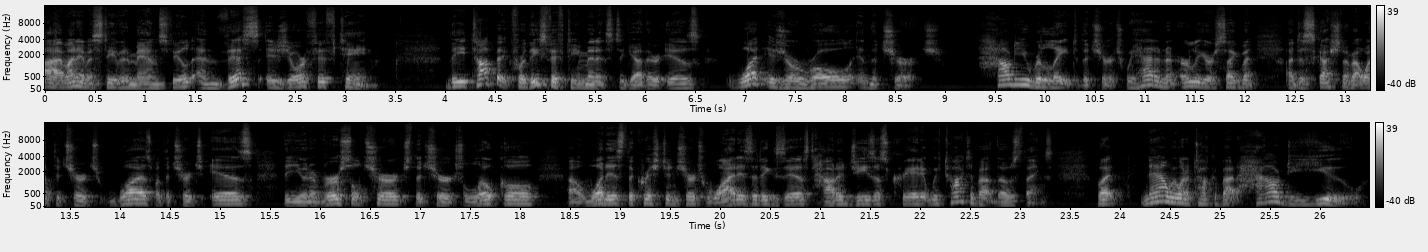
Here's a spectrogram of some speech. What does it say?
Hi, my name is Stephen Mansfield, and this is Your 15. The topic for these 15 minutes together is What is your role in the church? How do you relate to the church? We had in an earlier segment a discussion about what the church was, what the church is, the universal church, the church local, uh, what is the Christian church, why does it exist, how did Jesus create it? We've talked about those things. But now we want to talk about how do you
